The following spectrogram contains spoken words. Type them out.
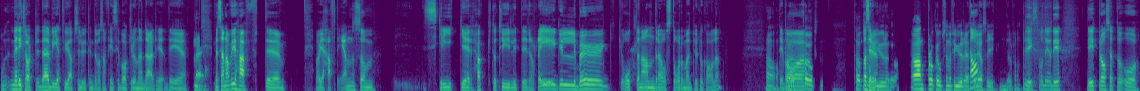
Men det är klart, där vet vi ju absolut inte vad som finns i bakgrunden där. Det, det, Nej. men sen har vi ju haft, eh, vi har ju haft en som skriker högt och tydligt regelbög åt den andra och stormar ut ur lokalen. Ja, Det ta- var- Ta, upp, ta upp Vad säger du? figurer. då. Ja, han plockade upp sina figurer efter Ja. det och så gick han därifrån. Precis, och det, det, det är ett bra sätt att, att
